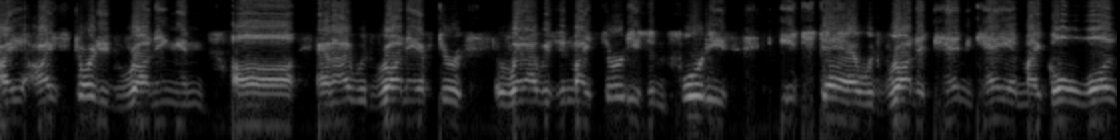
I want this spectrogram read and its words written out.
I I started running, and uh and I would run after when I was in my 30s and 40s. Each day I would run a 10k, and my goal was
